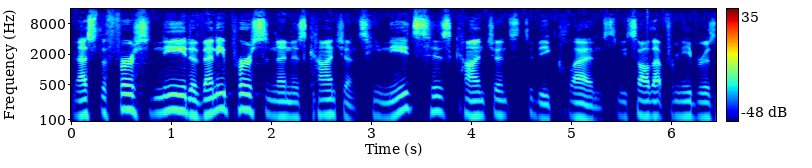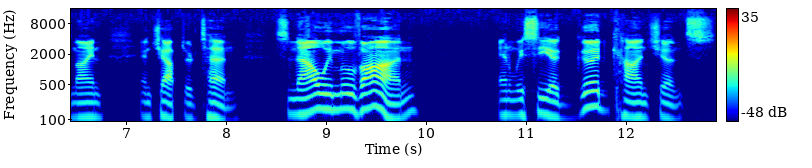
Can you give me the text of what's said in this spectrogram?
And that's the first need of any person in his conscience. He needs his conscience to be cleansed. We saw that from Hebrews 9 and chapter 10. So now we move on and we see a good conscience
